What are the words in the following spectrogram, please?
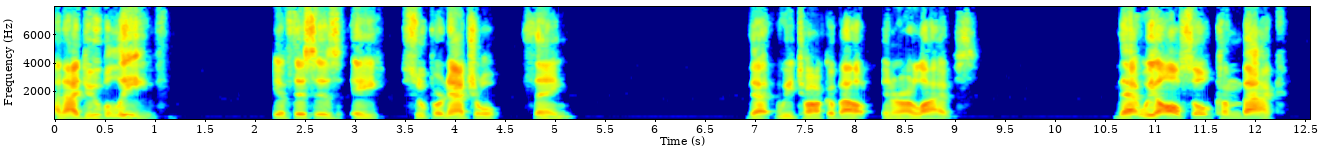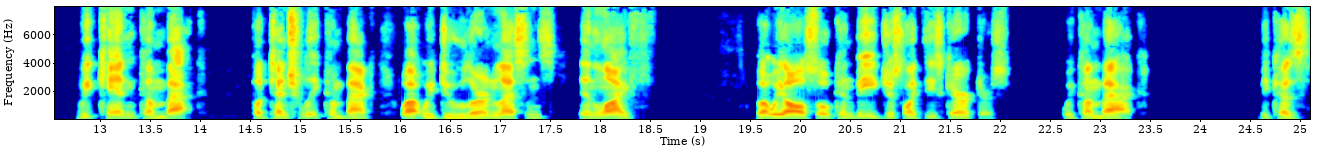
And I do believe if this is a supernatural thing that we talk about in our lives, that we also come back. We can come back, potentially come back. What? We do learn lessons in life, but we also can be just like these characters. We come back because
